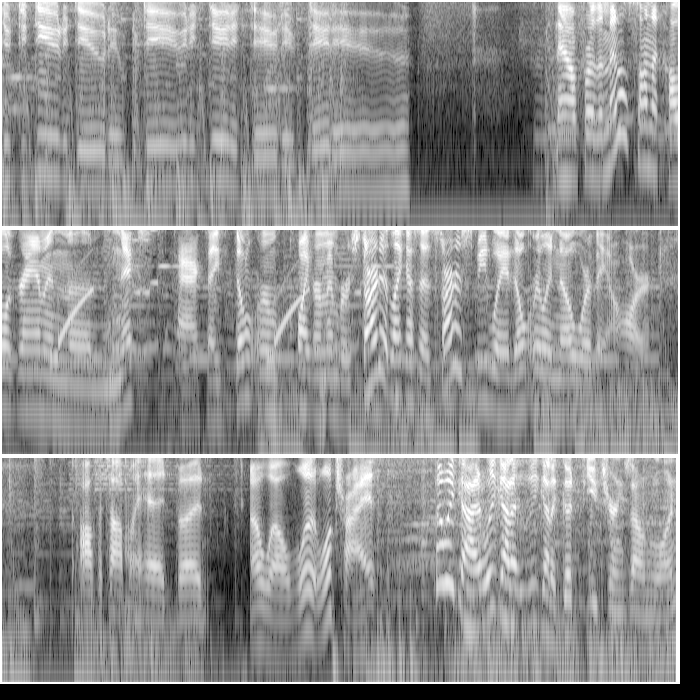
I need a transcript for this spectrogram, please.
Do do do do do do do do do do do do. Now, for the Metal Sonic hologram in the next act, I don't quite remember. Started, like I said, Stardust Speedway, I don't really know where they are off the top of my head, but oh well, we'll, we'll try it. But we got. We got it. We got a good future in Zone One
